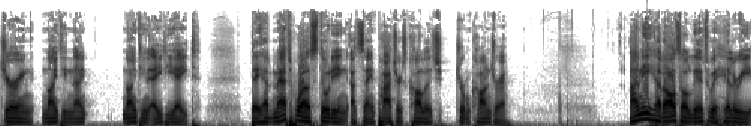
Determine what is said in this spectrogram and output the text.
during 1988. They had met while studying at St Patrick's College, Drumcondra. Annie had also lived with Hilary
